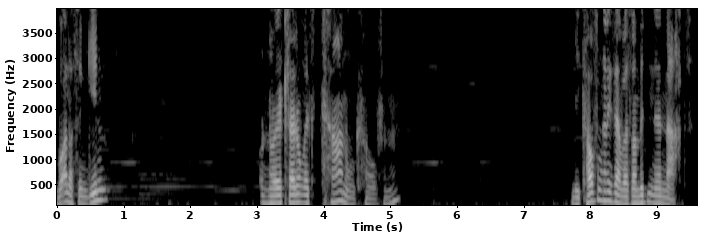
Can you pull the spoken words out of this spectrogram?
Woanders hingehen und neue Kleidung als Tarnung kaufen. Nee, kaufen kann ich sagen, weil es war mitten in der Nacht.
